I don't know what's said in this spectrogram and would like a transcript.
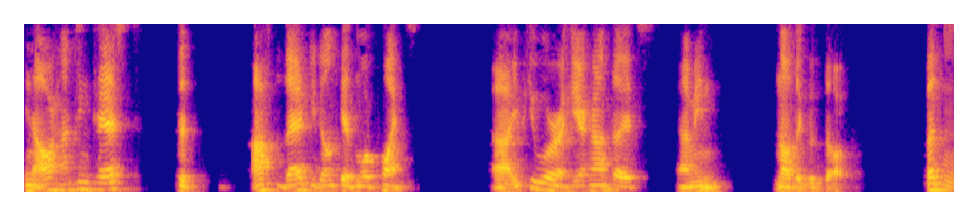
in our hunting test that after that you don't get more points. Uh, if you were a hare hunter, it's, I mean, not a good dog. But Hmm.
